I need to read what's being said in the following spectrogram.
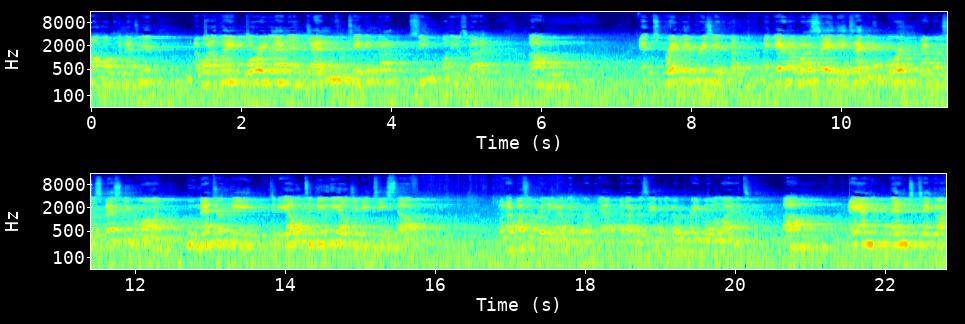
I'll help you mentor you. I want to thank Lori, Len, and Jen for taking that seat. One of you's got it. Um, it's greatly appreciated. But again, I want to say the executive board members, especially Ron, who mentored me to be able to do the LGBT stuff when I wasn't really out at work yet, but I was able to go to Rainbow Alliance. Um, and then to take on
